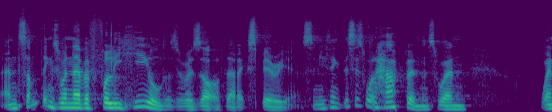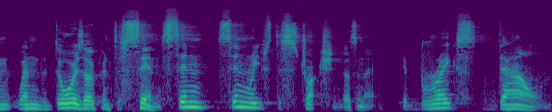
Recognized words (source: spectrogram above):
And some things were never fully healed as a result of that experience. And you think this is what happens when, when, when the door is open to sin. Sin, sin reaps destruction, doesn't it? It breaks down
